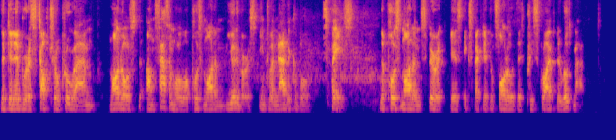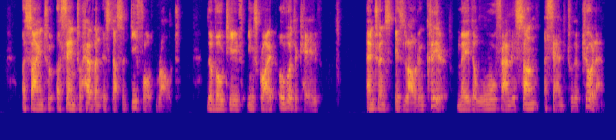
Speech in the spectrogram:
The deliberate sculptural program models the unfathomable postmortem universe into a navigable space. The postmortem spirit is expected to follow the prescribed roadmap. Assigned to ascend to heaven is thus a default route. The votive inscribed over the cave entrance is loud and clear. May the Wu family son ascend to the Pure Land.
